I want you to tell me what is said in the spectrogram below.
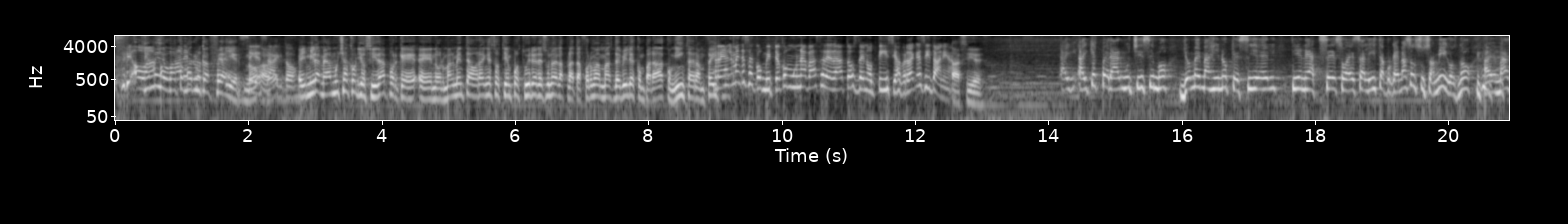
sí, o ¿Quién me llevó a tomar un café ayer? Sí, exacto. Y mira, me da mucha curiosidad porque eh, normalmente ahora en estos tiempos Twitter es una de las plataformas más débiles comparada con Instagram, Facebook. Realmente se convirtió como una base de datos de noticias, ¿verdad que sí, Tania? Así es hay, que esperar muchísimo. Yo me imagino que si él tiene acceso a esa lista, porque además son sus amigos, ¿no? Además,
